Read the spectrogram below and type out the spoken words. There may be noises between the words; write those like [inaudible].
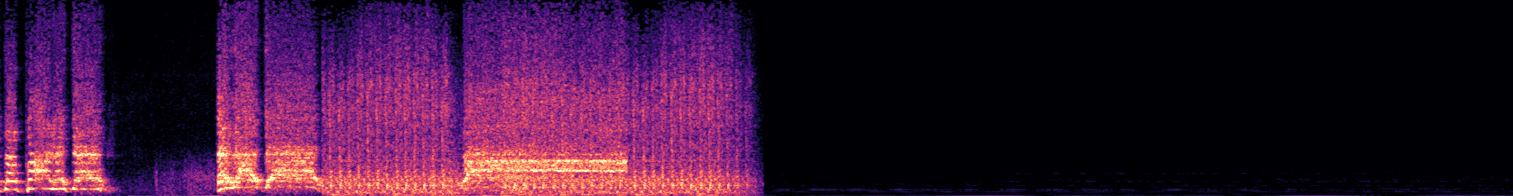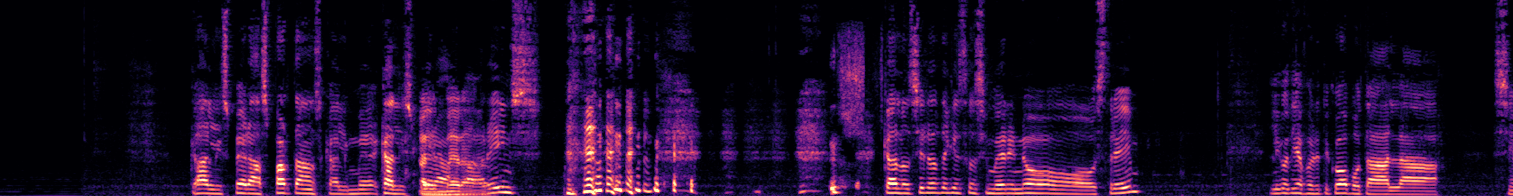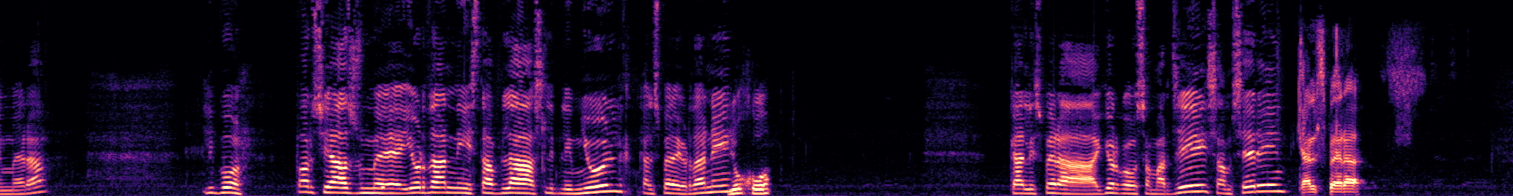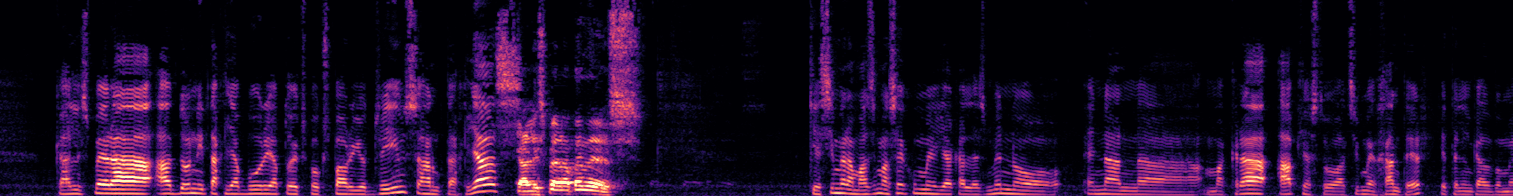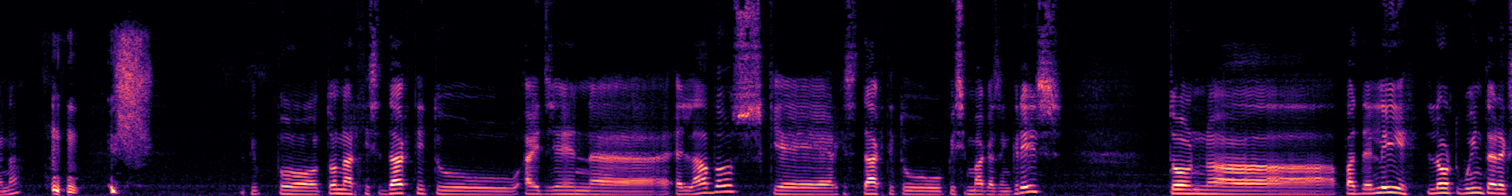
Ελάτε να τα πάρετε! Ελάτε! Καλησπέρα Spartans, καλημέ... καλησπέρα Καλημέρα. Marines. [laughs] Καλώς ήρθατε και στο σημερινό stream. Λίγο διαφορετικό από τα άλλα σήμερα. Λοιπόν, παρουσιάζουμε Ιορδάνη Σταυλά Sleeply Mule. Καλησπέρα Ιορδάνη. Γιούχου. Καλησπέρα Γιώργο Σαμαρτζή, Σαμσέριν. Καλησπέρα. Καλησπέρα Αντώνη Ταχλιαμπούρη από το Xbox Power Your Dreams, Arm Ταχλιάς. Καλησπέρα, παιδες. Και σήμερα μαζί μας έχουμε για καλεσμένο έναν α, μακρά άπιαστο Achievement Hunter για τα ελληνικά δεδομένα. [laughs] λοιπόν, τον αρχισυντάκτη του IGN ε, Ελλάδος και αρχισυντάκτη του PC Magazine Greece, τον α, Παντελή Lord Winter 66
